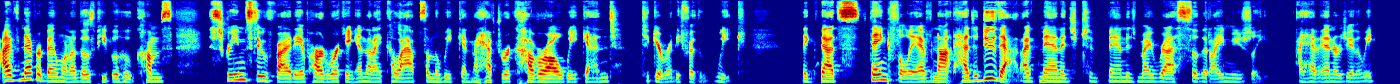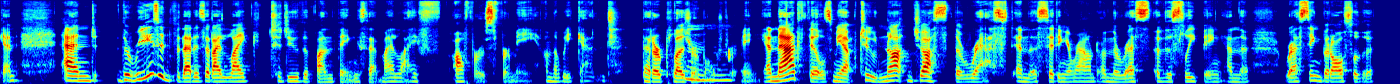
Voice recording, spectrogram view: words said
I've never been one of those people who comes, screams through Friday of hardworking, and then I collapse on the weekend. I have to recover all weekend to get ready for the week. Like that's thankfully, I've not had to do that. I've managed to manage my rest so that I'm usually I have energy on the weekend. And the reason for that is that I like to do the fun things that my life offers for me on the weekend that are pleasurable mm. for me. And that fills me up too, not just the rest and the sitting around on the rest of the sleeping and the resting, but also the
